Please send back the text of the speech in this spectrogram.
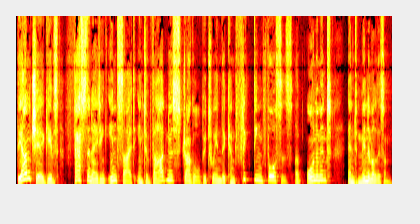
The armchair gives fascinating insight into Wagner's struggle between the conflicting forces of ornament and minimalism.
